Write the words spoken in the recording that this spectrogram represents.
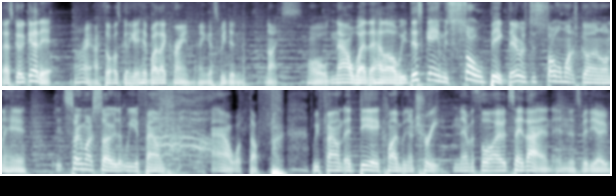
let's go get it. All right, I thought I was gonna get hit by that crane, I guess we didn't. Nice. Oh, now where the hell are we? This game is so big. There is just so much going on here. It's so much so that we have found. Ow! What the? we found a deer climbing a tree. Never thought I would say that in, in this video.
